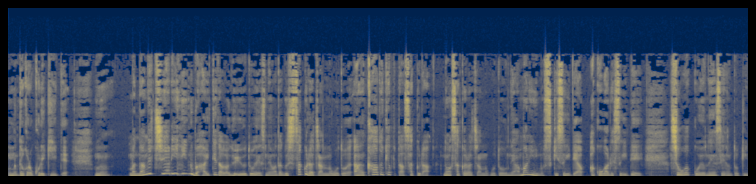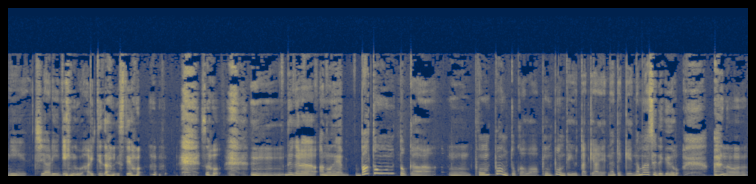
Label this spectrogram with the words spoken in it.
うん、だからこれ聞いて。うん。まあ、なんでチアリーディング部入ってたかというとですね、私、さくらちゃんのこと、あ、カードキャプターさくらのさくらちゃんのことをね、あまりにも好きすぎて、憧れすぎて、小学校4年生の時にチアリーディング部入ってたんですよ。そう。うん、だから、あのね、バトンとか、うん、ポンポンとかは、ポンポンって言ったっけあれ、なんだっけ名前忘れたけど、あの、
